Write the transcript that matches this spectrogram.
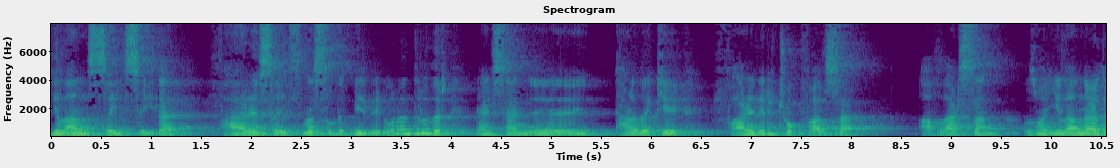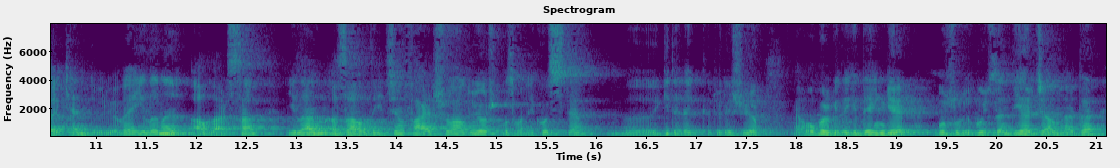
yılan sayısıyla fare sayısı nasıldır? Birbiriyle orantılıdır. Yani sen e, tarladaki fareleri çok fazla avlarsan o zaman yılanlar da kendi ölüyor. Ve yılanı avlarsan yılan azaldığı için fare çoğalıyor. O zaman ekosistem e, giderek kötüleşiyor. Yani o bölgedeki denge bozuluyor. Bu yüzden diğer canlılar da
